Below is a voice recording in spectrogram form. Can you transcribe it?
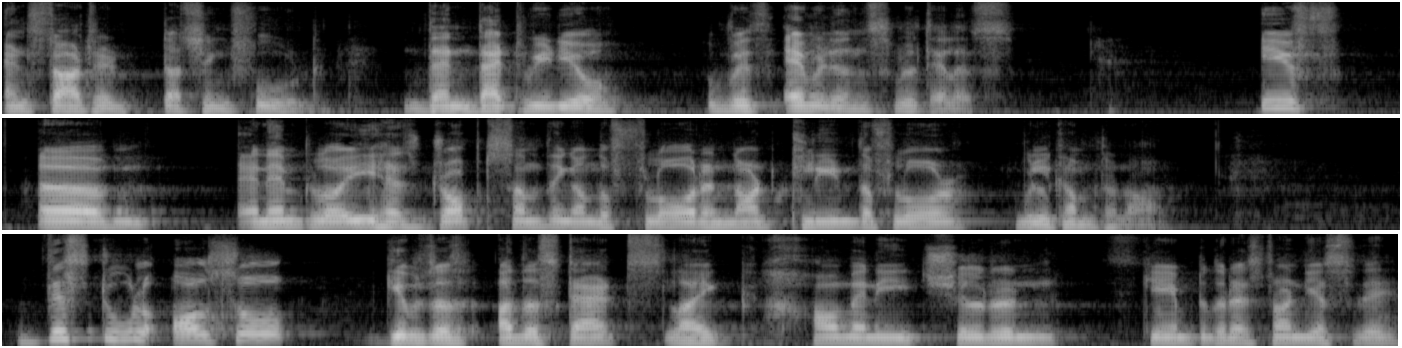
and started touching food, then that video with evidence will tell us. If um, an employee has dropped something on the floor and not cleaned the floor, we'll come to know. This tool also gives us other stats like how many children came to the restaurant yesterday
